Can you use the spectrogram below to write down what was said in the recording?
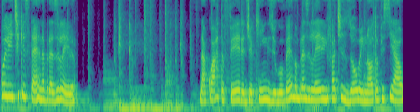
Política externa brasileira. Na quarta-feira, dia 15, o governo brasileiro enfatizou em nota oficial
